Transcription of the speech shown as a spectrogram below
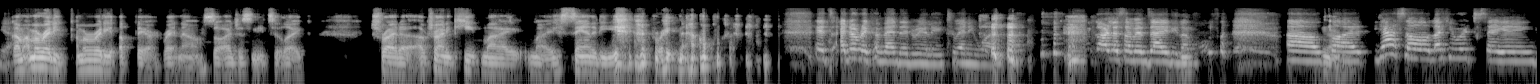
Yeah. I'm, I'm already, I'm already up there right now. So I just need to like try to. I'm trying to keep my my sanity right now. It's I don't recommend it really to anyone, regardless of anxiety levels. Uh, No. But yeah, so like you were saying,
